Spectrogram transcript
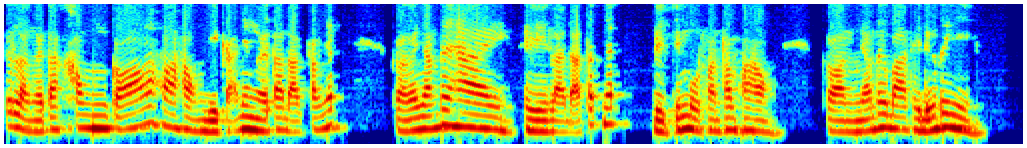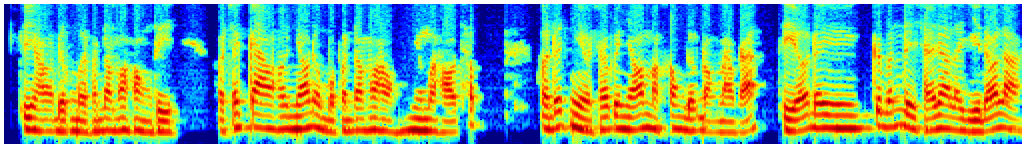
Tức là người ta không có hoa hồng gì cả nhưng người ta đạt cao nhất. Còn cái nhóm thứ hai thì là đã thấp nhất vì chỉ một phần trăm hoa hồng. Còn nhóm thứ ba thì đứng thứ nhì. Khi họ được 10 phần trăm hoa hồng thì họ sẽ cao hơn nhóm được một phần trăm hoa hồng nhưng mà họ thấp hơn rất nhiều so với nhóm mà không được đồng nào cả. Thì ở đây cái vấn đề xảy ra là gì? Đó là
